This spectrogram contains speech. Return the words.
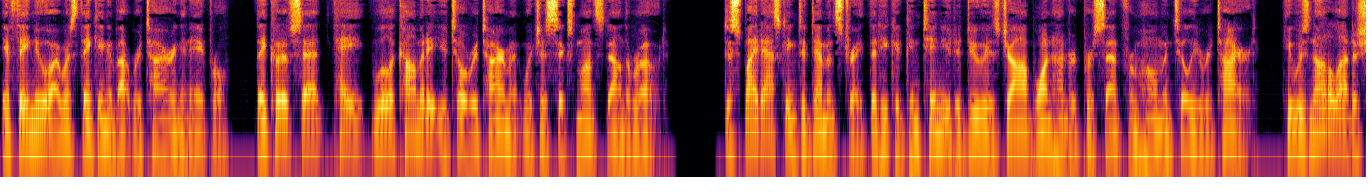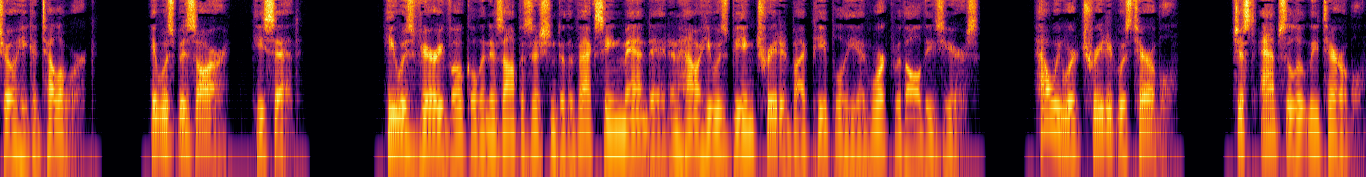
If they knew I was thinking about retiring in April, they could have said, hey, we'll accommodate you till retirement, which is six months down the road. Despite asking to demonstrate that he could continue to do his job 100% from home until he retired, he was not allowed to show he could telework. It was bizarre, he said. He was very vocal in his opposition to the vaccine mandate and how he was being treated by people he had worked with all these years. How we were treated was terrible. Just absolutely terrible.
